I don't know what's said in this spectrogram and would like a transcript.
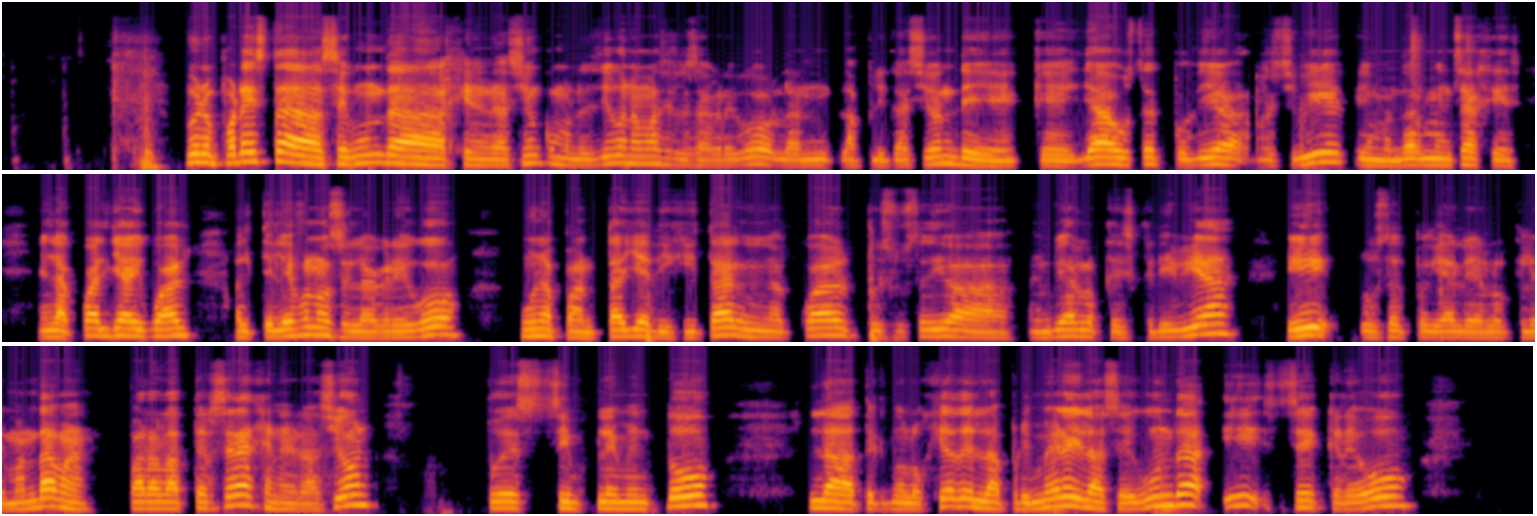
Bueno, para esta segunda generación, como les digo, nada más se les agregó la, la aplicación de que ya usted podía recibir y mandar mensajes, en la cual ya igual al teléfono se le agregó una pantalla digital en la cual pues usted iba a enviar lo que escribía y usted podía leer lo que le mandaban. Para la tercera generación pues se implementó la tecnología de la primera y la segunda y se creó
